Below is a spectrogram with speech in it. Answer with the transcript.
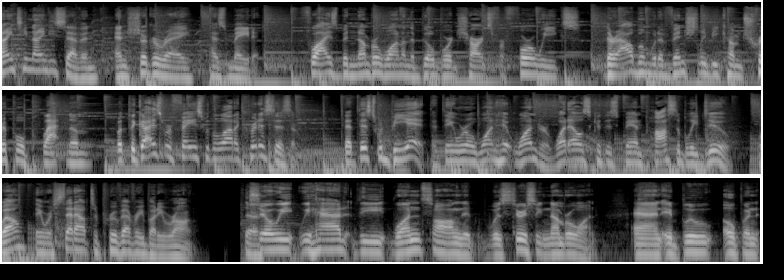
1997, and Sugar Ray has made it. Fly's been number one on the Billboard charts for four weeks. Their album would eventually become triple platinum, but the guys were faced with a lot of criticism that this would be it, that they were a one hit wonder. What else could this band possibly do? Well, they were set out to prove everybody wrong. So we we had the one song that was seriously number one, and it blew open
